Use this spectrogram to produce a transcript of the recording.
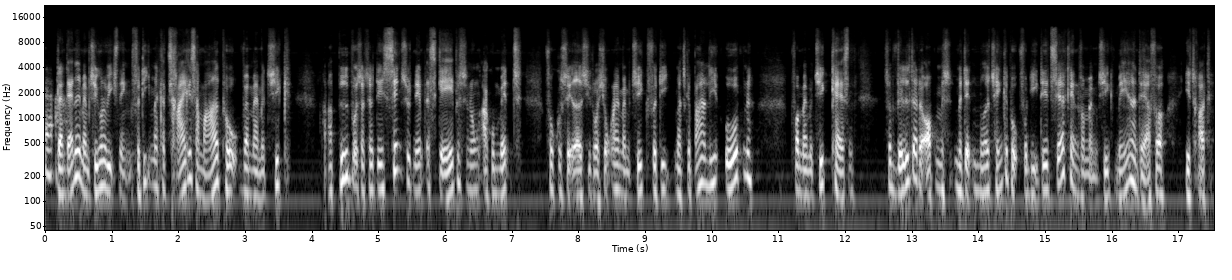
ja. blandt andet i matematikundervisningen, fordi man kan trække sig meget på, hvad matematik har at byde på sig. Så det er sindssygt nemt at skabe sådan nogle argumentfokuserede situationer i matematik, fordi man skal bare lige åbne for matematikkassen, så vælter det op med, med den måde at tænke på, fordi det er et særkende for matematik, mere end det er for idræt,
